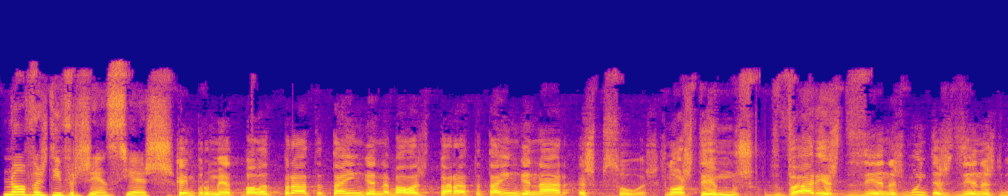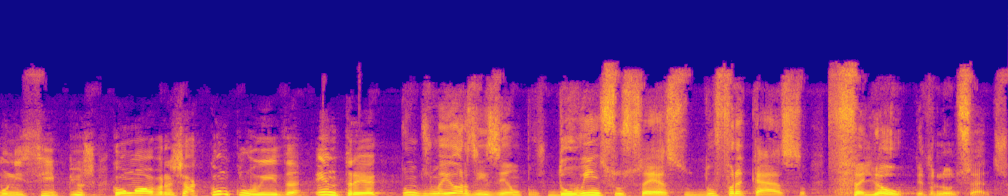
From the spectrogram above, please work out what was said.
novas divergências. Quem promete bala de prata está a enganar, balas de prata está a enganar as pessoas. Nós temos várias dezenas, muitas dezenas de municípios com obra já concluída, entregue. Um dos maiores exemplos do insucesso, do fracasso, falhou Pedro Nuno Santos.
